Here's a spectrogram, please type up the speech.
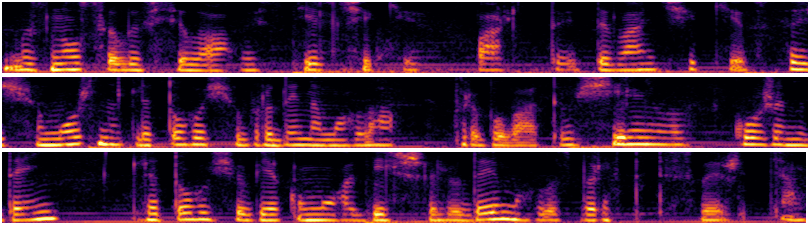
Ми зносили всі лави, стільчики, парти, диванчики, все, що можна для того, щоб родина могла перебувати. Ущільнювали кожен день для того, щоб якомога більше людей могло зберегти своє життя.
